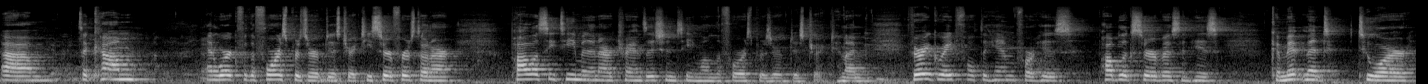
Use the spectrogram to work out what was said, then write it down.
um, to come and work for the Forest Preserve District. He served first on our policy team and then our transition team on the Forest Preserve District. And I'm very grateful to him for his public service and his commitment to our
